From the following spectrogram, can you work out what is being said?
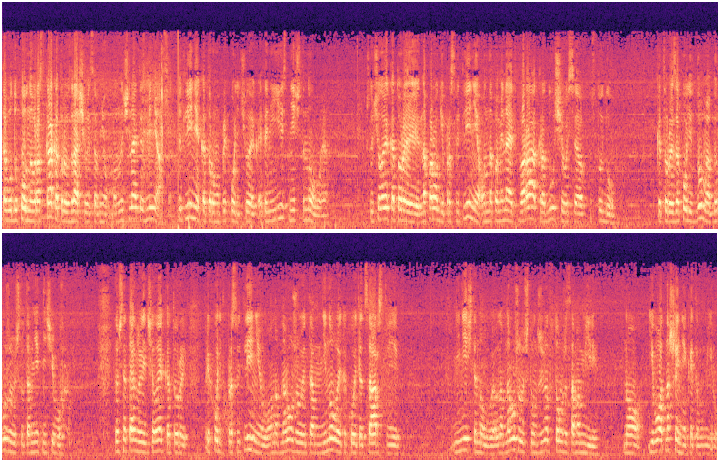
того духовного ростка, который взращивается в нем, он начинает изменяться. Осветление, к которому приходит человек, это не есть нечто новое. Что человек, который на пороге просветления, он напоминает вора, крадущегося в пустой дом, который заходит в дом и обнаруживает, что там нет ничего. Точно так же и человек, который приходит к просветлению, он обнаруживает там не новое какое-то царствие, не нечто новое, он обнаруживает, что он живет в том же самом мире, но его отношение к этому миру,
